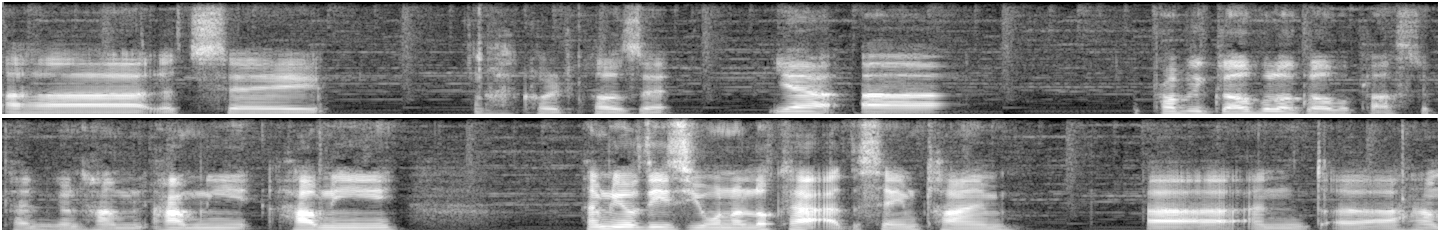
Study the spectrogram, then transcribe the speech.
Uh let's say I could close it yeah uh probably global or global plus depending on how many how many how many how many of these you want to look at at the same time uh, and uh, how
